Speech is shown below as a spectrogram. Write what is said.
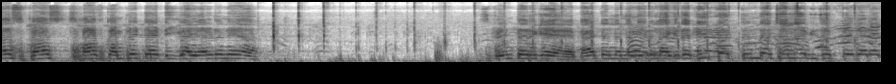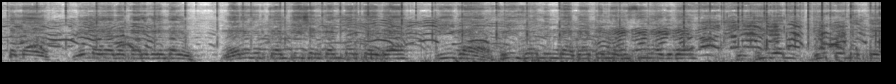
yes first half completed ಈಗ ಎರಡನೆಯ ಸ್ಪ್ರಿಂಟರ್ಗೆ ಬ್ಯಾಟನ್ ಅನ್ನು ನೀಡಲಾಗಿದೆ. ದೀಪಕ್ ತುಂಬಾ ಚೆನ್ನಾಗಿ ಜಪ್ತಿದ್ದಾರೆ ತಮ್ಮ ಕಾಲುಗಳಿಂದ ವೆರಿ ಗುಡ್ ಕಂಪ್ಲೀಷನ್ ಕಂಡು ಬರ್ತಾ ಇದೆ ಈಗ ಫ್ರೀ ಝೋನ್ ಇಂದ ಬ್ಯಾಟನ್ ರಿಸೀವ್ ಆಗಿದೆ ಜೀವನ್ ದೀಪು ಮತ್ತೆ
